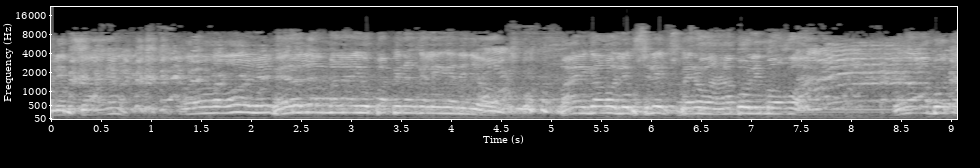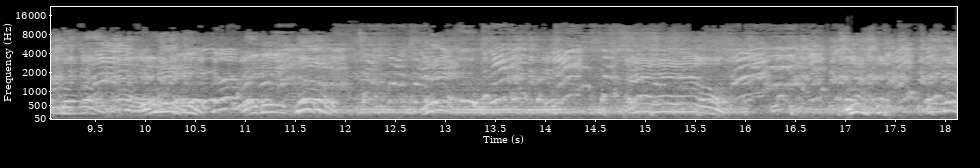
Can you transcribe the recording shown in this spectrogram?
To lips sana. Oo, lips. Pero dahil malayo pa pinanggalingan ninyo, mahinig ako lips lips, pero habulin mo ako. ah. Kung aabutan mo. Ah, ready? Ready? Go! Dali! Ayan, ayan, ayan, oh. Yan, ayan na,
